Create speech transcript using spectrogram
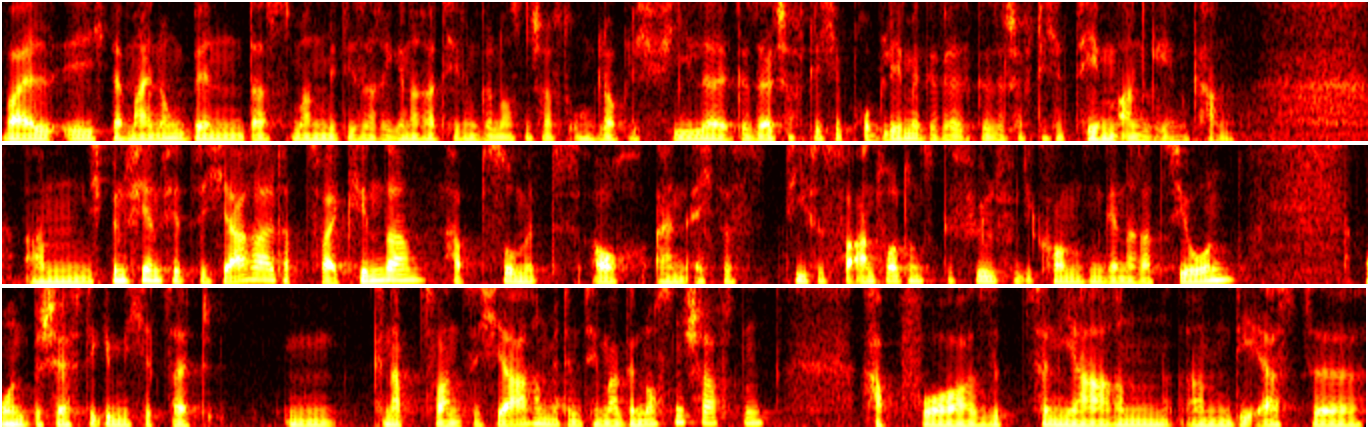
weil ich der Meinung bin, dass man mit dieser regenerativen Genossenschaft unglaublich viele gesellschaftliche Probleme, gesellschaftliche Themen angehen kann. Ähm, ich bin 44 Jahre alt, habe zwei Kinder, habe somit auch ein echtes tiefes Verantwortungsgefühl für die kommenden Generationen und beschäftige mich jetzt seit knapp 20 Jahren mit dem Thema Genossenschaften, habe vor 17 Jahren ähm, die erste,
